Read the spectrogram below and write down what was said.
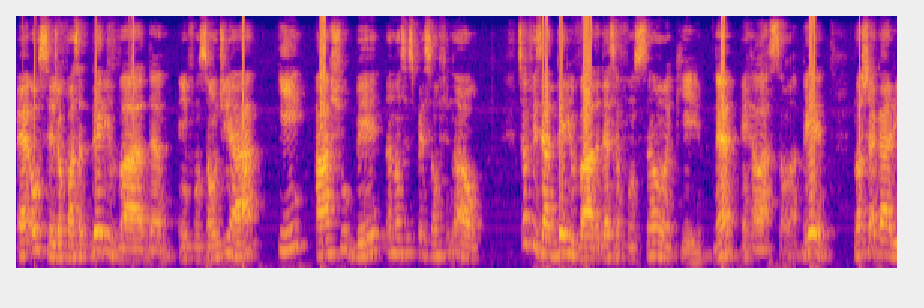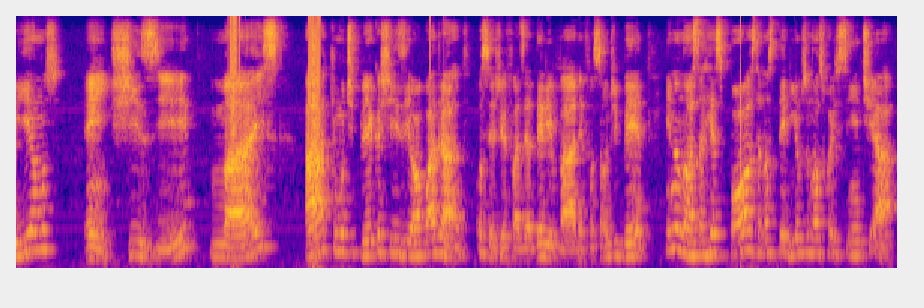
É, ou seja, eu faço a derivada em função de a e acho b na nossa expressão final. Se eu fizer a derivada dessa função aqui né, em relação a b, nós chegaríamos em xi mais a que multiplica xi ao quadrado. Ou seja, eu ia fazer a derivada em função de b e na nossa resposta nós teríamos o nosso coeficiente a.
